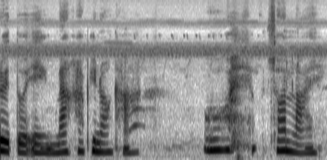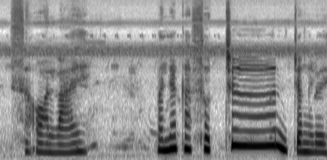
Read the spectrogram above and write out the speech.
ด้วยตัวเองนะคะ พี่น้องคะโอ้ยซ่อนหลาย สะออนหลายบรรยากาศสดชื่นจังเลย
